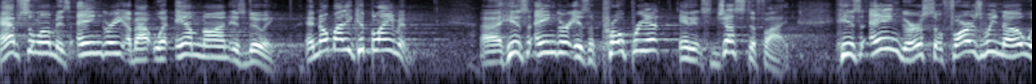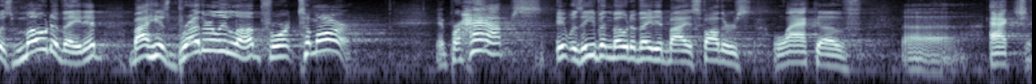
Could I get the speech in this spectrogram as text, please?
Absalom is angry about what Amnon is doing, and nobody could blame him. Uh, his anger is appropriate and it's justified. His anger, so far as we know, was motivated by his brotherly love for Tamar. And perhaps it was even motivated by his father's lack of uh, action.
